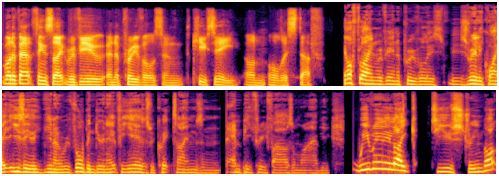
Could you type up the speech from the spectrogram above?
What about things like review and approvals and QC on all this stuff? The Offline review and approval is is really quite easy. You know, we've all been doing it for years with QuickTimes and MP3 files and what have you. We really like to use Streambox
